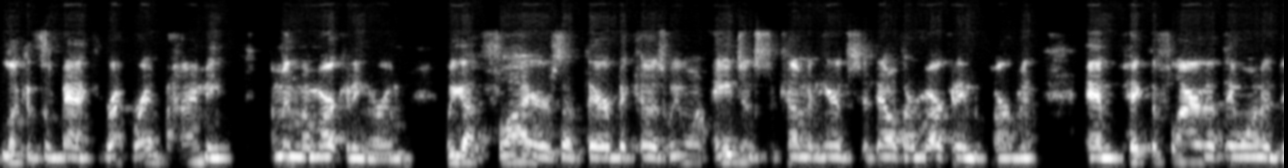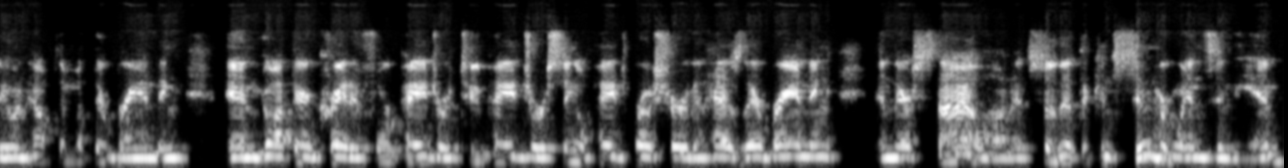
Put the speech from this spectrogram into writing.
look at the back right, right behind me? I'm in my marketing room we got flyers up there because we want agents to come in here and sit down with our marketing department and pick the flyer that they want to do and help them with their branding and go out there and create a four page or a two page or a single page brochure that has their branding and their style on it so that the consumer wins in the end,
